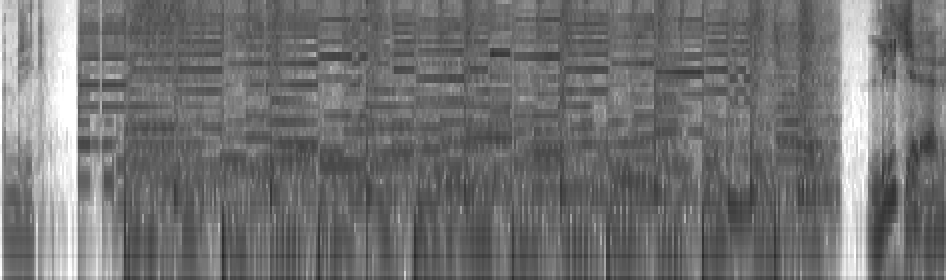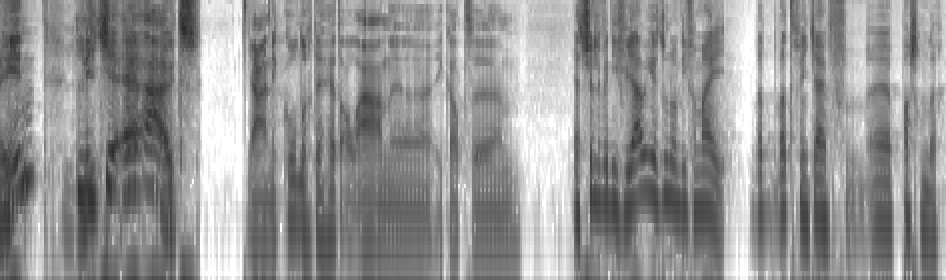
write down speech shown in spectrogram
de muziek. Liedje erin, liedje eruit. Ja, en ik kondigde het al aan. Eh, ik had... ehm, Ja, zullen we die voor jou eerst doen of die van mij? Wat, wat vind jij eh, passender?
